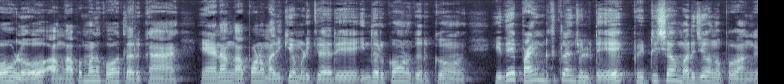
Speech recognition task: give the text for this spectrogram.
போவலோ அவங்க அப்பா மேலே கோவத்தில் இருக்கான். ஏன்னா அவங்க அப்பா அவனை மதிக்கவே முடிக்கிறாரு இந்த ஒரு கோவம் இருக்கும். இதே பயன்படுத்திக்கலாம்னு சொல்லிட்டு பெட்ரிஷாவும் மரிஜியும் அவங்க போவாங்க.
